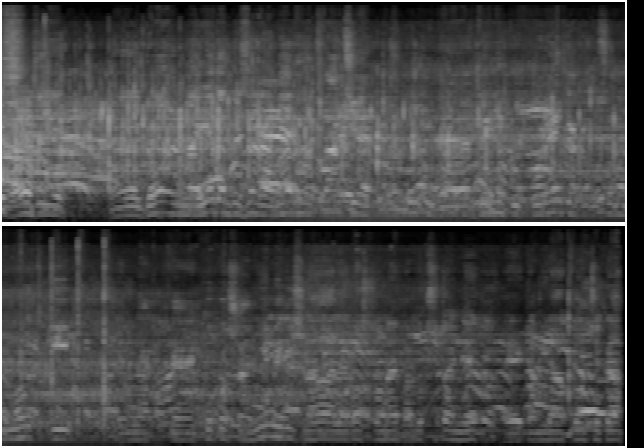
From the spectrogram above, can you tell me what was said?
jest e, gol na 1 do 0. Mamy otwarcie w wyniku po rękach Mortki. Jednak Kokosza nie myli się na lewą stronę, bardzo przytomny e, Kamila Prączyka.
